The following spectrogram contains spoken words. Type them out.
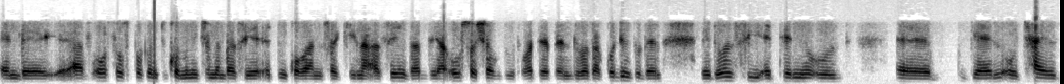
And uh, I've also spoken to community members here at Nkova and Sakina are saying that they are also shocked with what happened because according to them, they don't see a 10-year-old uh, girl or child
